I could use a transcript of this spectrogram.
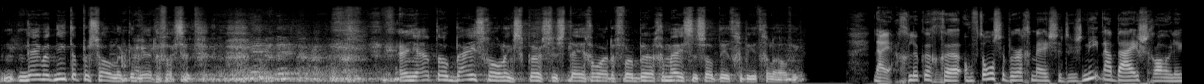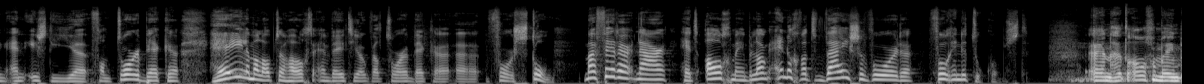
neem het niet te persoonlijk, meneer de voorzitter. En je hebt ook bijscholingscursus tegenwoordig voor burgemeesters op dit gebied, geloof ik. Nou ja, gelukkig uh, hoeft onze burgemeester dus niet naar bijscholing en is die uh, van Torbekke helemaal op de hoogte en weet hij ook wat Torbekke uh, voor stond. Maar verder naar het algemeen belang en nog wat wijze woorden voor in de toekomst. En het algemeen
